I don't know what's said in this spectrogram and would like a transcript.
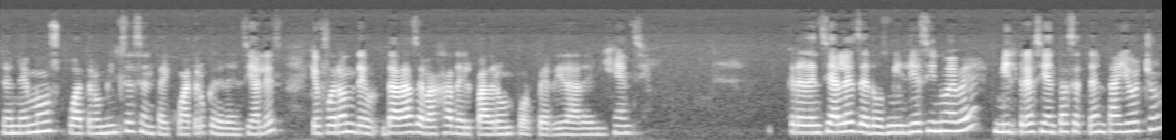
tenemos 4.064 credenciales que fueron de- dadas de baja del padrón por pérdida de vigencia. Credenciales de 2019, 1.378,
